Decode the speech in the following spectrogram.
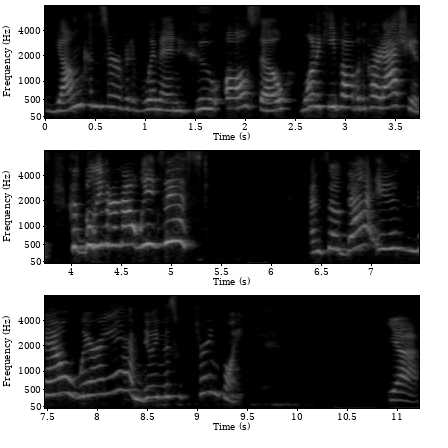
young conservative women who also want to keep up with the kardashians. Because believe it or not we exist. And so that is now where i am doing this with turning point. Yeah.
